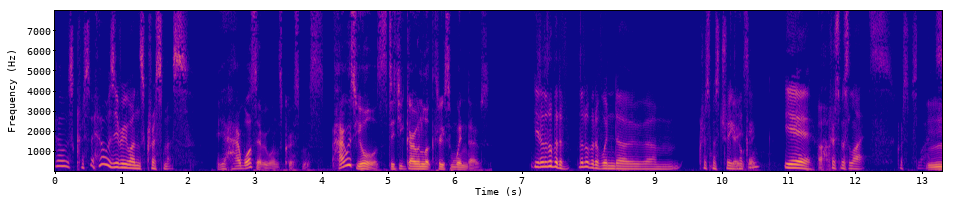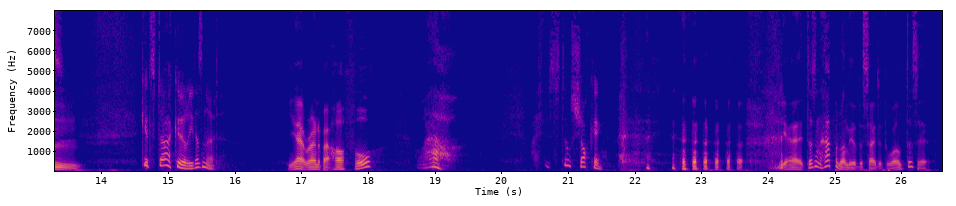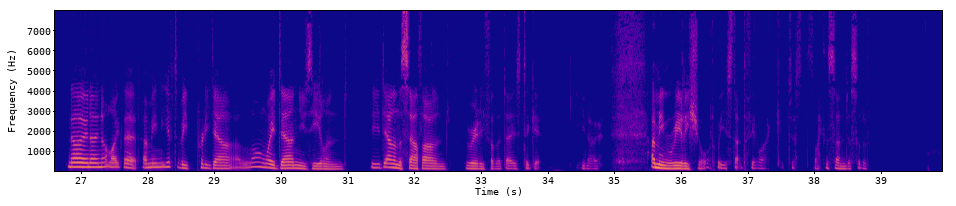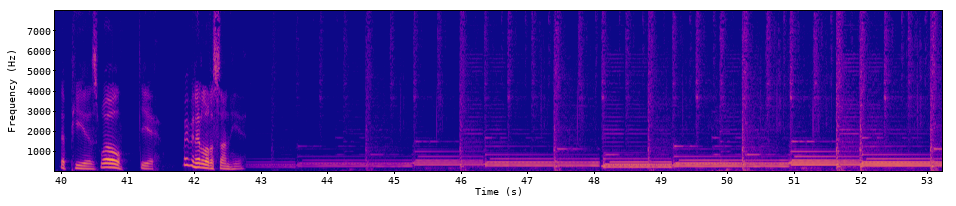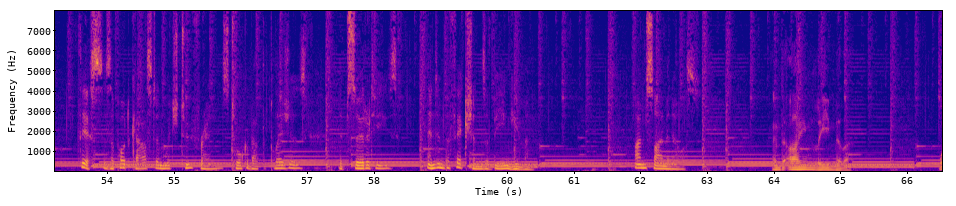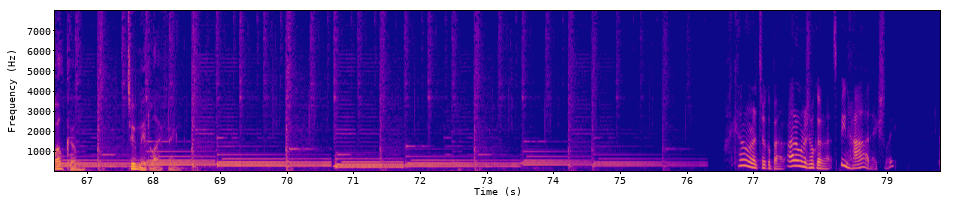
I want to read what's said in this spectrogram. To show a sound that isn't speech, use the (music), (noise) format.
How was Chris? How was everyone's Christmas? Yeah, how was everyone's Christmas? How was yours? Did you go and look through some windows? Yeah, a little bit of little bit of window um, Christmas tree Gazing. looking. Yeah, Uh-huh. Christmas lights. Christmas lights. Mm. Gets dark early, doesn't it? Yeah, around about half four. Wow. It's still shocking. (laughs) yeah, it doesn't happen on the other side of the world, does it? No, no, not like that. I mean, you have to be pretty down, a long way down New Zealand. You're down in the South Island, really, for the days to get, you know, I mean, really short, where you start to feel like just like the sun just sort of appears. Well, yeah, we haven't had a lot of sun here. This is a podcast in which two friends talk about the pleasures, absurdities, and imperfections of being human. I'm Simon Ellis. And I'm Lee Miller. Welcome to Midlifing. I kind of want to talk about it. I don't want to talk about it. It's been hard, actually.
